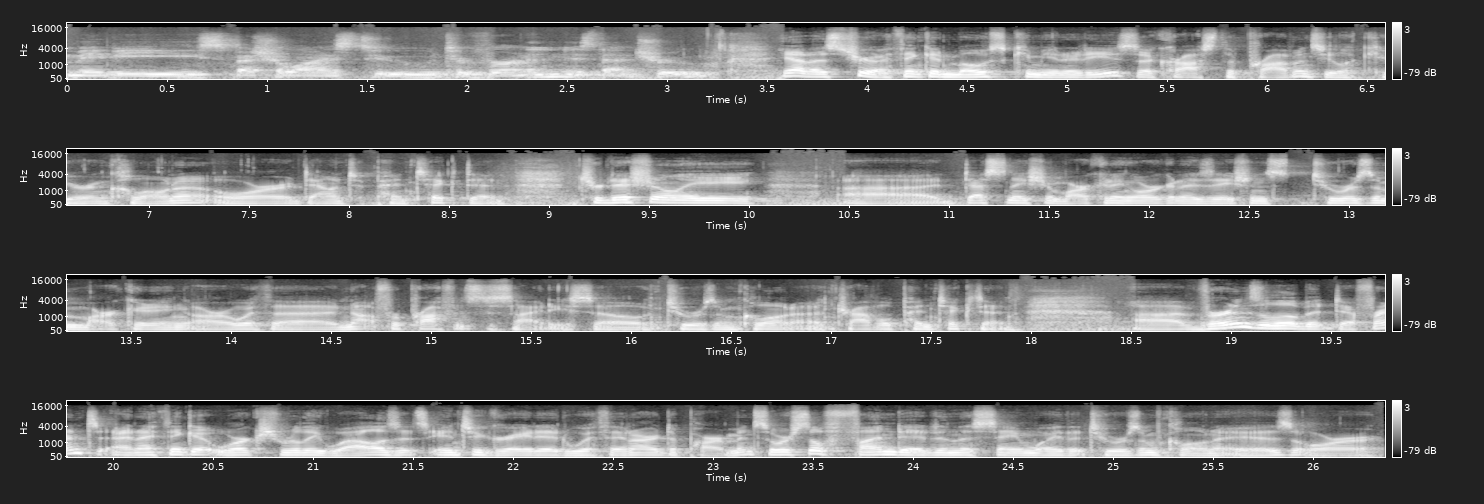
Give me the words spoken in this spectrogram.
maybe specialized to, to Vernon. Is that true? Yeah, that's true. I think in most communities across the province, you look here in Kelowna or down to Penticton, traditionally uh, destination marketing organizations, tourism marketing are with a not for profit society. So Tourism Kelowna, Travel Penticton. Uh, Vernon's a little bit different, and I think it works really well as it's integrated within our department. So we're still funded in the same way that Tourism Kelowna is or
